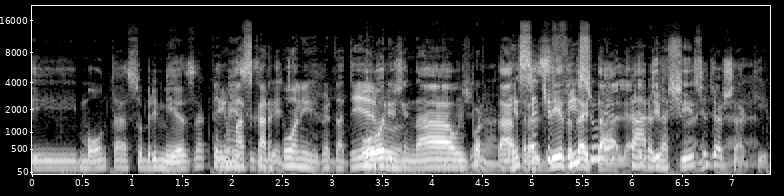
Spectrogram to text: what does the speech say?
e monta a sobremesa. Tem com o mascarpone verdadeiro. original, Original. importado, Esse é trazido da difícil, é Itália. caro é de achar, difícil de achar É. aqui.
